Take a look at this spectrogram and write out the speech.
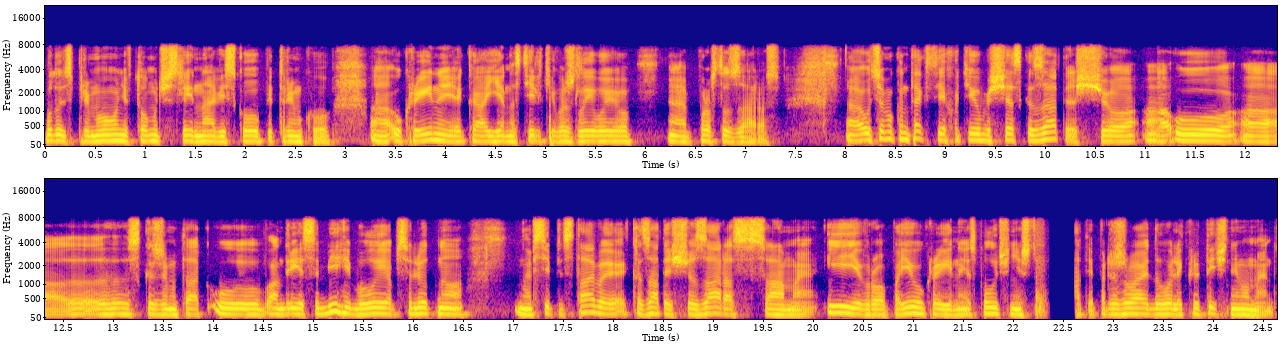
будуть спрямовані в тому числі на військову підтримку е, України, яка є настільки важливою е, просто зараз. Е, У цьому контексті я хотів би ще сказати, що у, скажімо так, у Андрія Сибіги були абсолютно всі підстави казати, що зараз саме і Європа, і Україна, і Сполучені Штати. Переживають доволі критичний момент,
